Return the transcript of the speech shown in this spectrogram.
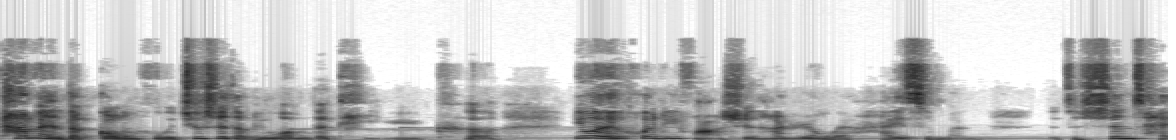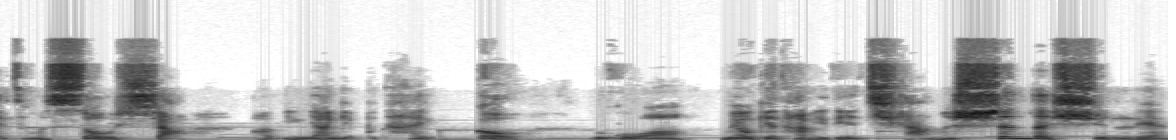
他们的功夫就是等于我们的体育课，因为慧理法师他认为孩子们这身材这么瘦小，然后营养也不太够，如果没有给他们一点强身的训练，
